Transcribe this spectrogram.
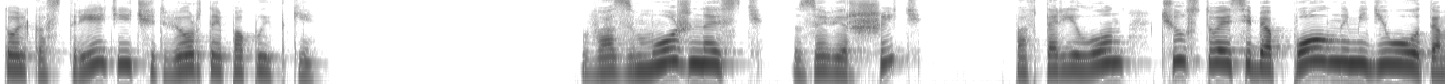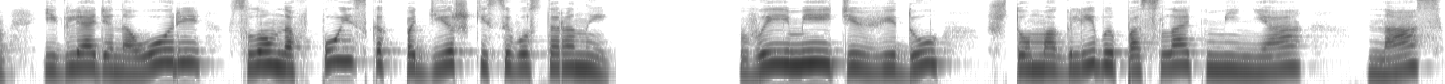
только с третьей-четвертой попытки. Возможность завершить — повторил он, чувствуя себя полным идиотом и глядя на Ори, словно в поисках поддержки с его стороны. «Вы имеете в виду, что могли бы послать меня, нас,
